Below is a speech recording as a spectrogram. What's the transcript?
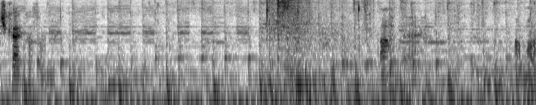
Çıkar kafanı. Ah be. Aman.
